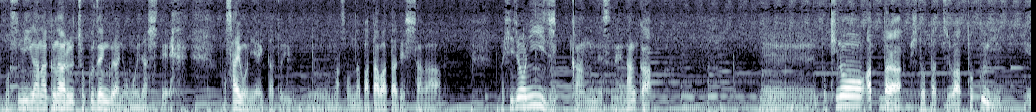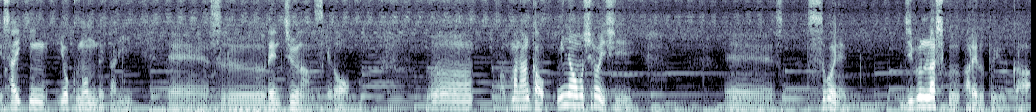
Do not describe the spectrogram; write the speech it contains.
もう炭がなくなる直前ぐらいに思い出して 最後に焼いたという、まあ、そんなバタバタでしたが非常にいい実感ですね。なんかえーと、昨日会った人たちは特に最近よく飲んでたり、えー、する連中なんですけどうーんまあなんかみんな面白いし、えー、すごいね自分らしく荒れるというか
